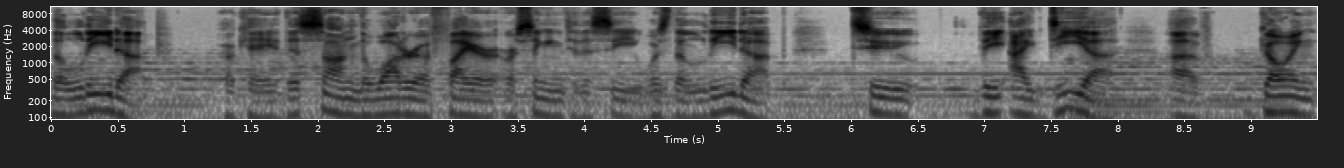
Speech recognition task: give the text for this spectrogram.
the lead up Okay, this song, The Water of Fire or Singing to the Sea, was the lead up to the idea of going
